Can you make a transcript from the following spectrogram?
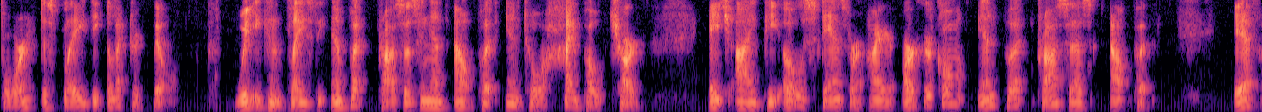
4. Display the electric bill. We can place the input, processing, and output into a HIPO chart. HIPO stands for hierarchical input, process, output. If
